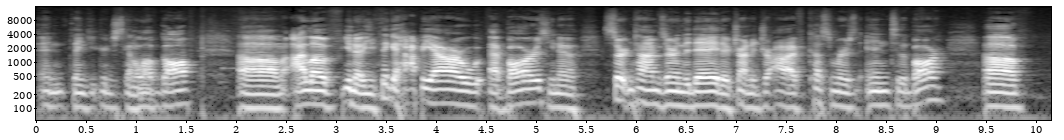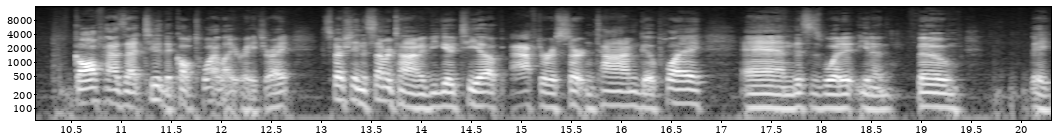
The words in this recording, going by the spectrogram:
and think you're just going to love golf. Um, I love, you know, you think of happy hour at bars, you know, certain times during the day they're trying to drive customers into the bar. Uh, golf has that too. They call twilight rates, right? Especially in the summertime, if you go tee up after a certain time, go play and this is what it you know boom they,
